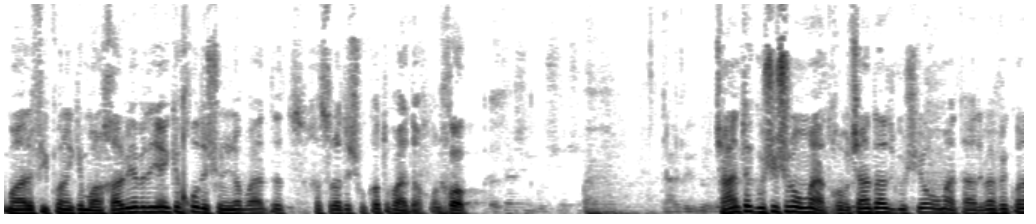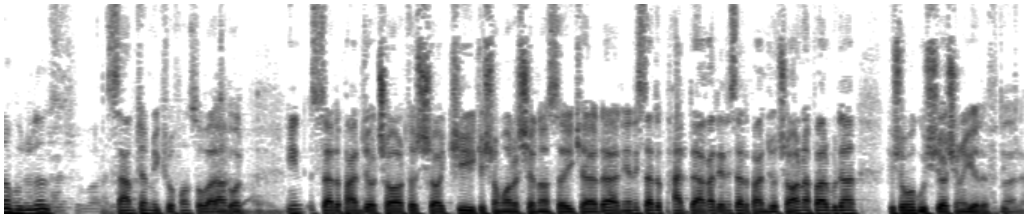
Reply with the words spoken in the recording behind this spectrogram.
معرفی کنن که مالخر بیا بده یا اینکه خودشون اینا باید خسارات شوکات رو پرداخت کنن. خب. چند تا گوشیشون اومد. خب چند تا از گوشی ها اومد. تقریبا فکر کنم حدودا سمت میکروفون صحبت بله. کن. این 154 تا شاکی که شما رو شناسایی کردن یعنی 100 حداقل یعنی 154 نفر بودن که شما گوشیاشون رو گرفتید. بله.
